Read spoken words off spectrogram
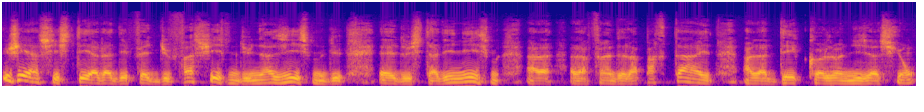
J'ai assisté à la défaite du fascisme, du nazisme, du, et du stalinisme, à la, fin de l'apartheid, à la décolonisation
